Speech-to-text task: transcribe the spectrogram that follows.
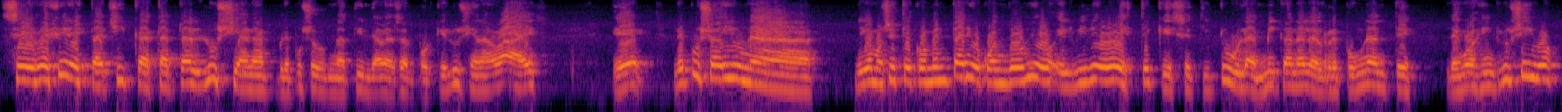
Se refiere esta chica, esta tal Luciana, le puso una tilde a ver por qué, Luciana Báez, ¿eh? le puso ahí una, digamos, este comentario cuando vio el video este que se titula en mi canal El repugnante lenguaje inclusivo,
